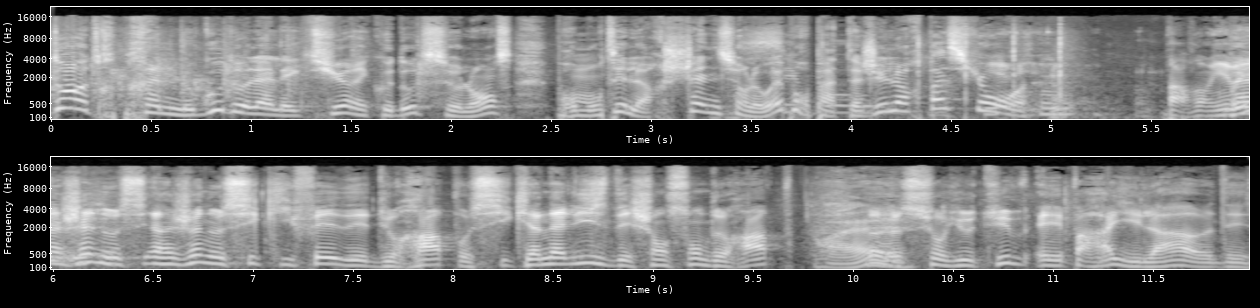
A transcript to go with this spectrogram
d'autres prennent le goût de la lecture et que d'autres se lancent pour monter leur chaîne sur le web pour partager leur passion. Pardon, il y Oui, un, jeune oui. aussi, un jeune aussi qui fait des- du rap aussi, qui analyse des chansons de rap Ouais. euh, sur YouTube. Et pareil, il a euh, des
